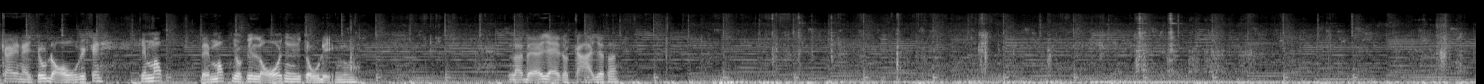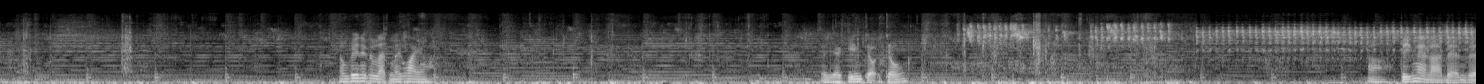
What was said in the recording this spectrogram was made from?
cái cây này chú độ cái cái cái móc, để móc vô cái lỗ trong cái trụ điện luôn. Là để vậy rồi cài cho thôi. Không biết nó có lệch máy quay không? Bây giờ kiếm chỗ trốn. À, tiếng này là để, để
